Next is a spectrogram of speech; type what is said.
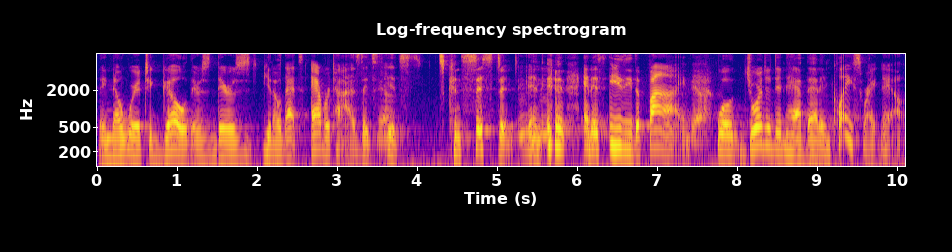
they know where to go there's there's you know that's advertised it's Yeah. it's it's consistent mm-hmm. and, and it's easy to find. Yeah. Well, Georgia didn't have that in place right now.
